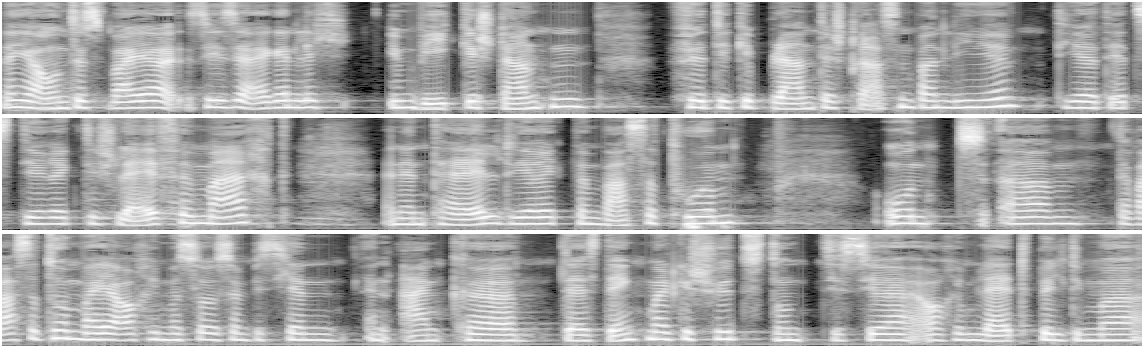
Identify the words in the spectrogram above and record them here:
Naja, und es war ja, sie ist ja eigentlich im Weg gestanden für die geplante Straßenbahnlinie, die hat jetzt direkt die Schleife macht, einen Teil direkt beim Wasserturm. Und ähm, der Wasserturm war ja auch immer so, so ein bisschen ein Anker, der ist denkmalgeschützt und ist ja auch im Leitbild immer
